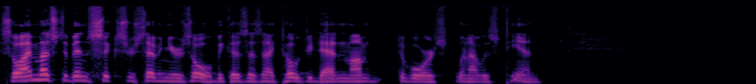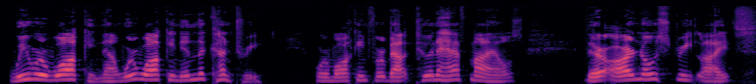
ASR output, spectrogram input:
So I must have been six or seven years old because, as I told you, dad and mom divorced when I was 10. We were walking. Now, we're walking in the country. We're walking for about two and a half miles. There are no streetlights.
